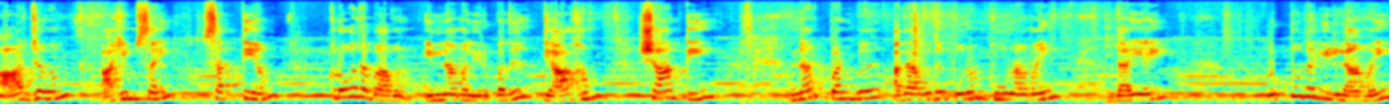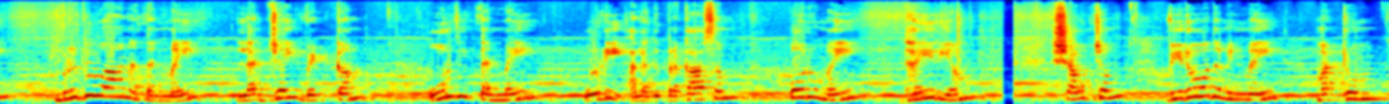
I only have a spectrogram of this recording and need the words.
ஆர்ஜவம் அஹிம்சை சத்தியம் குரோதபாவம் இல்லாமல் இருப்பது தியாகம் சாந்தி நற்பண்பு அதாவது புறம் கூறாமை தயை ஒட்டுதல் இல்லாமை மிருதுவான தன்மை லஜ்ஜை வெட்கம் உறுதித்தன்மை ஒளி அல்லது பிரகாசம் பொறுமை தைரியம் சௌச்சம் விரோதமின்மை மற்றும்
